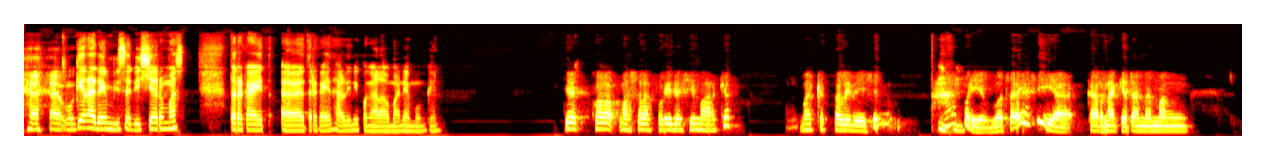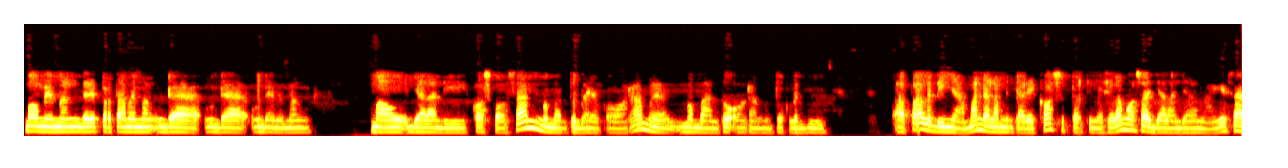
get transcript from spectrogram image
mungkin ada yang bisa di-share Mas terkait uh, terkait hal ini pengalamannya mungkin. Ya, kalau masalah validasi market, market validation mm-hmm. apa ya? Buat saya sih ya karena kita memang mau memang dari pertama memang udah udah udah memang mau jalan di kos-kosan, membantu banyak orang, membantu orang untuk lebih apa lebih nyaman dalam mencari kos seperti misalnya mau usah jalan-jalan lagi saya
